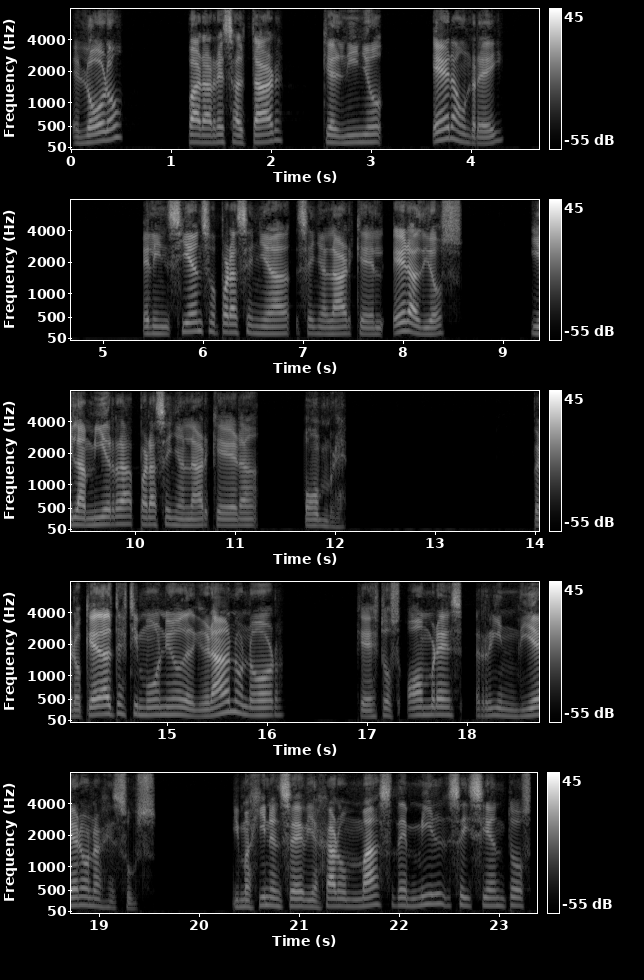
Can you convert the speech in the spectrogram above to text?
El oro para resaltar que el niño era un rey, el incienso para señalar que él era Dios y la mirra para señalar que era hombre. Pero queda el testimonio del gran honor que estos hombres rindieron a Jesús. Imagínense, viajaron más de 1600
